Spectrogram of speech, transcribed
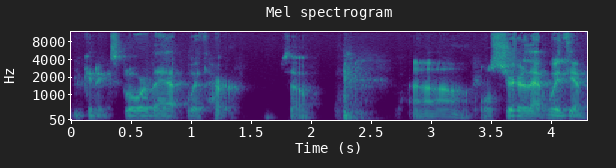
you can explore that with her. So uh, we'll share that with you.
